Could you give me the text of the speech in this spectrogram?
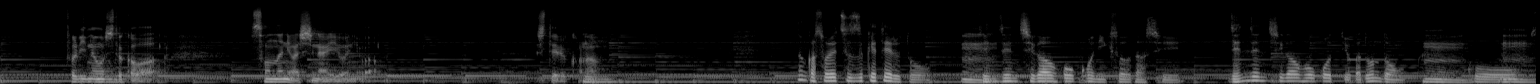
取り直しとかはそんなにはしないようにはしてるかな、うん。なんかそれ続けてるとうん。全然違う方向に行きそうだし、全然違う方向っていうかどんどんうん。こう、うん。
